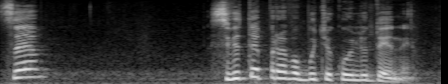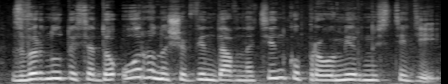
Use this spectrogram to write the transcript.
це святе право будь-якої людини. Звернутися до органу, щоб він дав націнку правомірності дій.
